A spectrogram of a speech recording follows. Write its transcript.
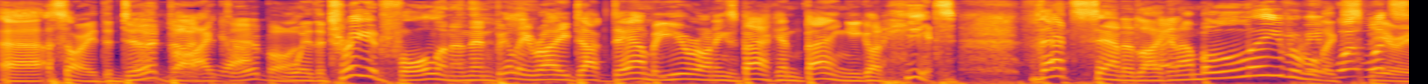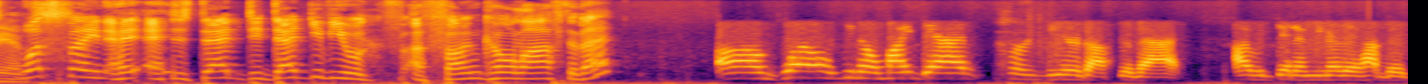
uh, sorry, the dirt No, bike, dirt bike. where the tree had fallen and then Billy Ray ducked down, but you were on his back and bang, you got hit. That sounded like an unbelievable What- what's- experience. what's been? Has Dad? Did Dad give you a, a phone call after that? Um, well, you know, my dad, for years after that, I would get him, you know, they have those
